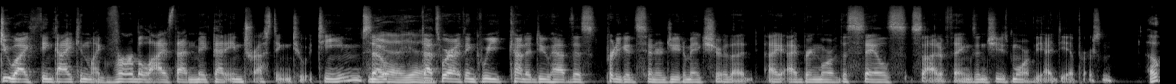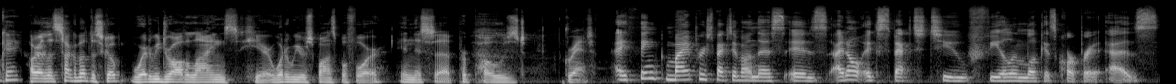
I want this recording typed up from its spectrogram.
do I think I can like verbalize that and make that interesting to a team? So Yeah, yeah. that's where I think we kind of do have this pretty good synergy to make sure that I, I bring more of the sales side of things and she's more of the idea person. Okay. All right, let's talk about the scope. Where do we draw the lines here? What are we responsible for in this uh, proposed grant? I think my perspective on this is I don't expect to feel and look as corporate as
